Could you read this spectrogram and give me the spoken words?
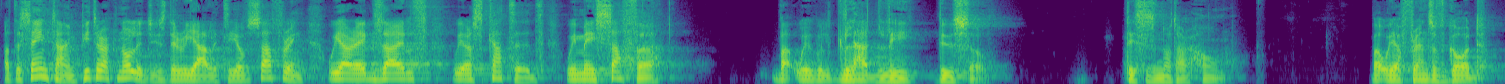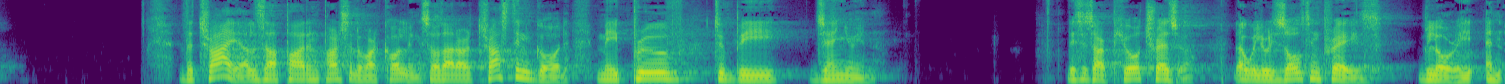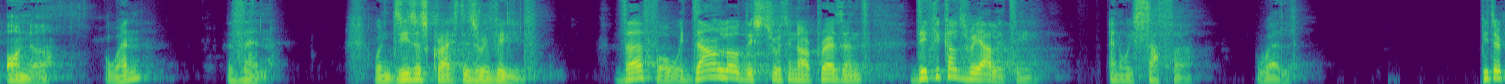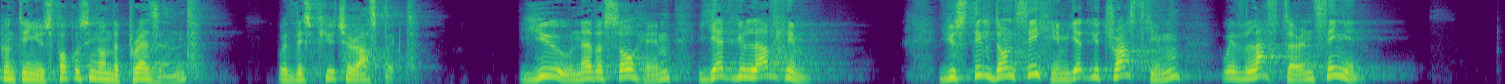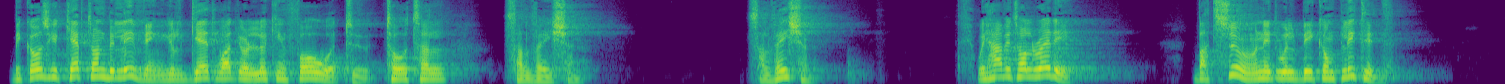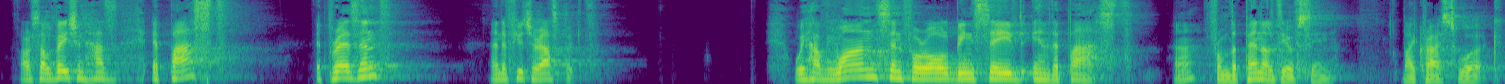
At the same time, Peter acknowledges the reality of suffering. We are exiles, we are scattered, we may suffer, but we will gladly do so. This is not our home. But we are friends of God. The trials are part and parcel of our calling so that our trust in God may prove to be genuine. This is our pure treasure that will result in praise glory, and honor. When? Then. When Jesus Christ is revealed. Therefore, we download this truth in our present difficult reality and we suffer well. Peter continues focusing on the present with this future aspect. You never saw him, yet you love him. You still don't see him, yet you trust him with laughter and singing. Because you kept on believing, you'll get what you're looking forward to total salvation. Salvation. We have it already, but soon it will be completed. Our salvation has a past, a present, and a future aspect. We have once and for all been saved in the past from the penalty of sin by Christ's work.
